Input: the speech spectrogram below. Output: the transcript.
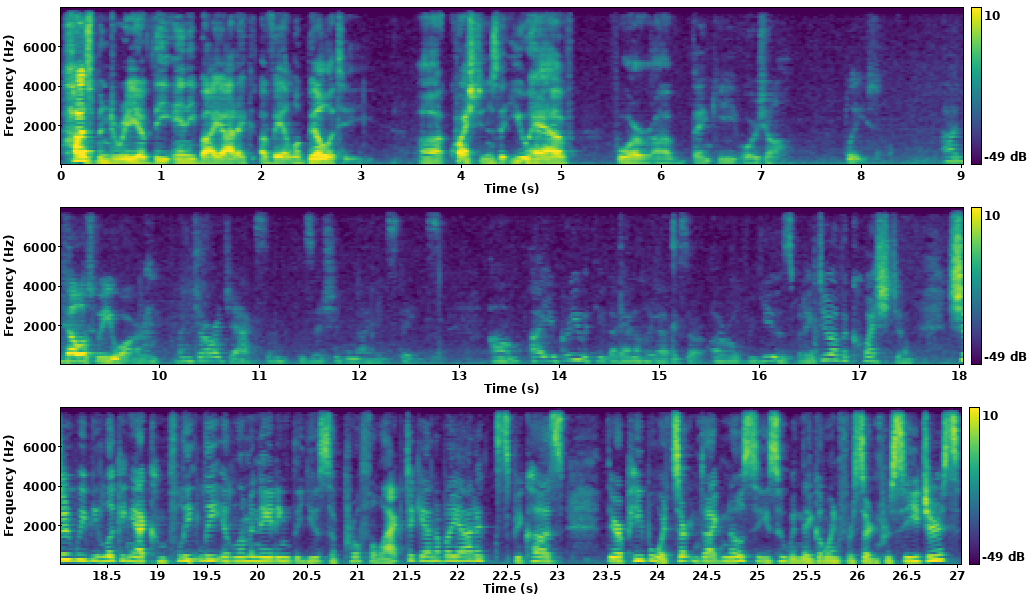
husbandry of the antibiotic availability. Uh, questions that you have for uh, Venki or Jean, please. I'm- Tell us who you are. I'm Jara Jackson, physician, United States. Um, I agree with you that antibiotics are, are overused, but I do have a question. Should we be looking at completely eliminating the use of prophylactic antibiotics? Because there are people with certain diagnoses who, when they go in for certain procedures,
